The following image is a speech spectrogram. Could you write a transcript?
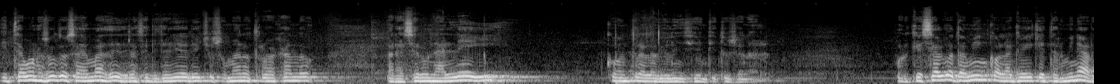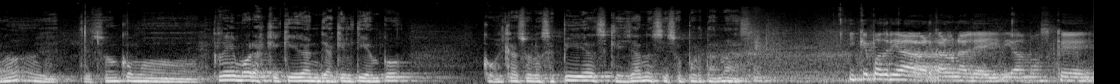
Estamos nosotros además desde la Secretaría de Derechos Humanos trabajando para hacer una ley contra la violencia institucional. Porque es algo también con la que hay que terminar, ¿no? Este, son como rémoras que quedan de aquel tiempo, como el caso de los espías, que ya no se soportan más. ¿Y qué podría abarcar una ley, digamos? que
